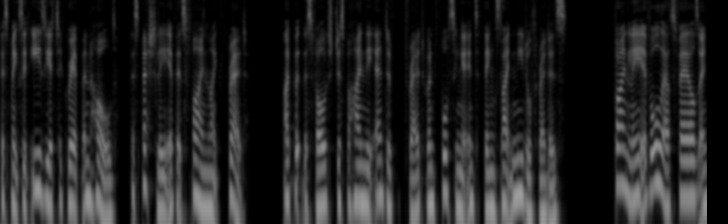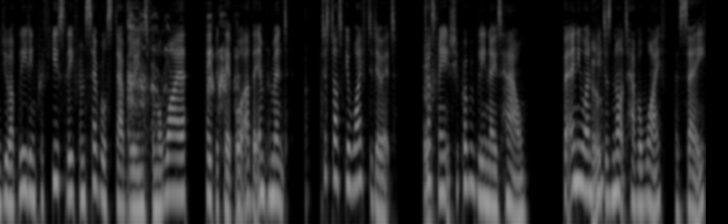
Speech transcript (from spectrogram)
This makes it easier to grip and hold, especially if it's fine like thread. I put this fold just behind the end of the thread when forcing it into things like needle threaders. Finally, if all else fails and you are bleeding profusely from several stab wounds from a wire, paperclip, or other implement, just ask your wife to do it. Trust me, she probably knows how. But anyone who does not have a wife, per se,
